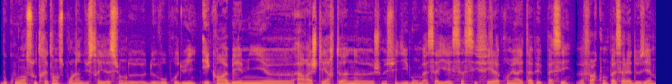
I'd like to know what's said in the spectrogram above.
beaucoup en sous-traitance pour l'industrialisation de, vos produits. Et quand ABMI a racheté Ayrton, je me suis dit, bon, bah ça y est, ça c'est fait, la première étape est passée, va falloir qu'on passe à la deuxième.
